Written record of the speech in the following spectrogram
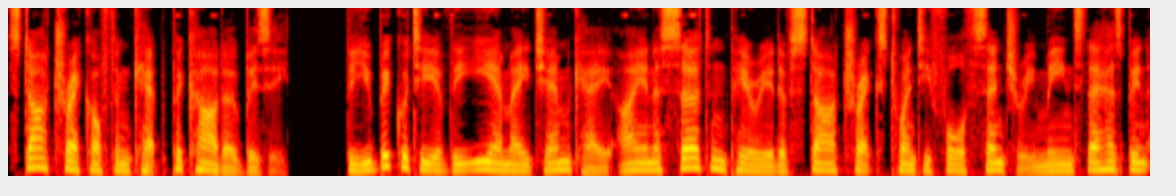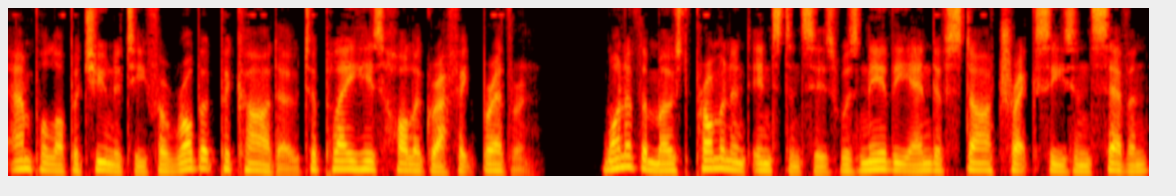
Star Trek often kept Picardo busy. The ubiquity of the EMH-MKI in a certain period of Star Trek's 24th century means there has been ample opportunity for Robert Picardo to play his holographic brethren. One of the most prominent instances was near the end of Star Trek Season 7,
